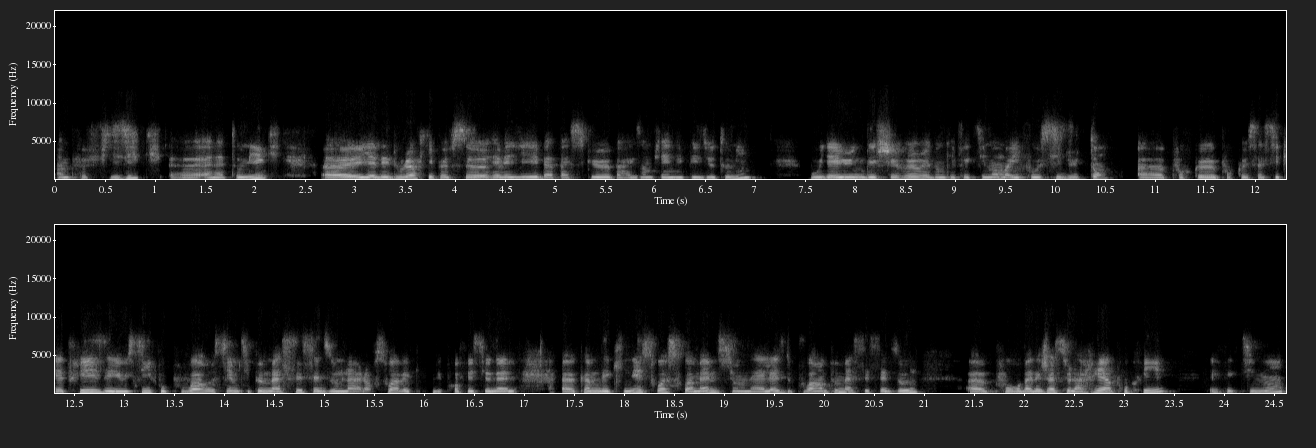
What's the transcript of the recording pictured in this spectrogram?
un peu physique, euh, anatomique, euh, il y a des douleurs qui peuvent se réveiller bah, parce que, par exemple, il y a une épisiotomie où il y a eu une déchirure et donc effectivement, bah, il faut aussi du temps euh, pour, que, pour que ça cicatrise et aussi il faut pouvoir aussi un petit peu masser cette zone-là. Alors soit avec des professionnels comme des kinés, soit soi-même si on est à l'aise de pouvoir un peu masser cette zone pour bah, déjà se la réapproprier effectivement,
